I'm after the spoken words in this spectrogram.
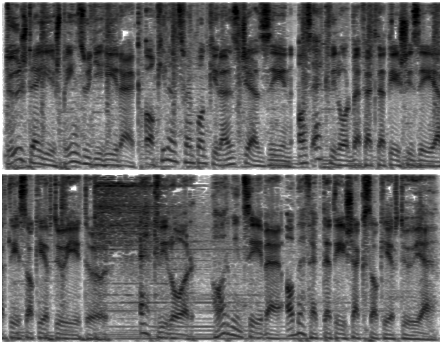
Tőzsdei és pénzügyi hírek a 90.9 Jazzin az Equilor befektetési ZRT szakértőjétől. Equilor, 30 éve a befektetések szakértője.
